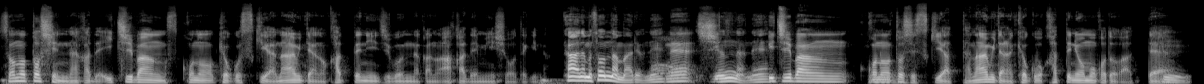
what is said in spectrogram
その年の中で一番この曲好きやな、みたいなのを勝手に自分の中のアカデミー賞的な。あ、でもそんなんもあるよね。ね旬なね。一番この年好きやったな、みたいな曲を勝手に思うことがあって、うん。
